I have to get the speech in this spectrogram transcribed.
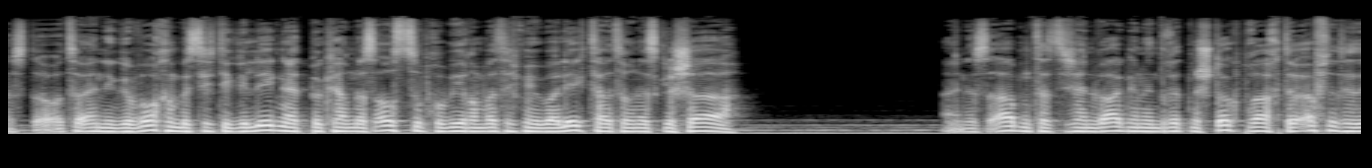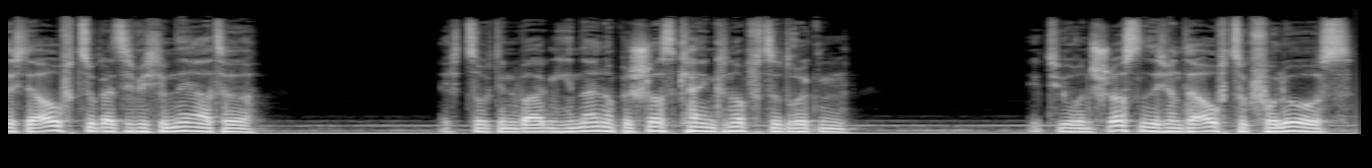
Es dauerte einige Wochen, bis ich die Gelegenheit bekam, das auszuprobieren, was ich mir überlegt hatte, und es geschah. Eines Abends, als ich einen Wagen in den dritten Stock brachte, öffnete sich der Aufzug, als ich mich ihm näherte. Ich zog den Wagen hinein und beschloss, keinen Knopf zu drücken. Die Türen schlossen sich und der Aufzug fuhr los.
